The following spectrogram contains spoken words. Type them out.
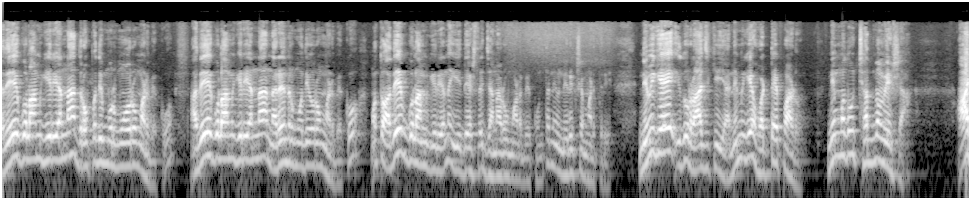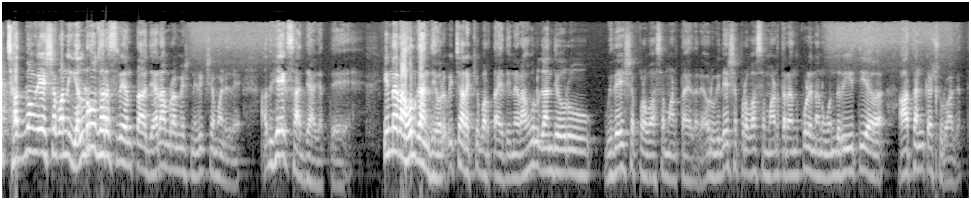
ಅದೇ ಗುಲಾಮಗಿರಿಯನ್ನು ದ್ರೌಪದಿ ಮುರ್ಮು ಅವರು ಮಾಡಬೇಕು, ಅದೇ ಗುಲಾಮಗಿರಿಯನ್ನು ನರೇಂದ್ರ ಮೋದಿಯವರು ಮಾಡಬೇಕು, ಮತ್ತು ಅದೇ ಗುಲಾಮಗಿರಿಯನ್ನು ಈ ದೇಶದ ಜನರು ಮಾಡಬೇಕು ಅಂತ ನೀವು ನಿರೀಕ್ಷೆ ಮಾಡ್ತೀರಿ. ನಿಮಗೆ ಇದು ರಾಜಕೀಯ, ನಿಮಗೆ ಹೊಟ್ಟೆಪಾಡು, ನಿಮ್ಮದು ಛದ್ಮವೇಷ. ಆ ಛದ್ಮವೇಷವನ್ನು ಎಲ್ಲರೂ ಧರಿಸ್ರಿ ಅಂತ ಜಯರಾಮ್ ರಮೇಶ್ ನಿರೀಕ್ಷೆ ಮಾಡಿದರೆ ಅದು ಹೇಗೆ ಸಾಧ್ಯ ಆಗತ್ತೆ? ಇನ್ನು ರಾಹುಲ್ ಗಾಂಧಿಯವರು ವಿಚಾರಕ್ಕೆ ಬರ್ತಾ ಇದ್ದೀನಿ. ರಾಹುಲ್ ಗಾಂಧಿಯವರು ವಿದೇಶ ಪ್ರವಾಸ ಮಾಡ್ತಾ ಇದ್ದಾರೆ. ಅವರು ವಿದೇಶ ಪ್ರವಾಸ ಮಾಡ್ತಾರೆ ಅಂದ್ಕೊಳ್ಳಿ ನನಗೆ ಒಂದು ರೀತಿಯ ಆತಂಕ ಶುರುವಾಗತ್ತೆ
